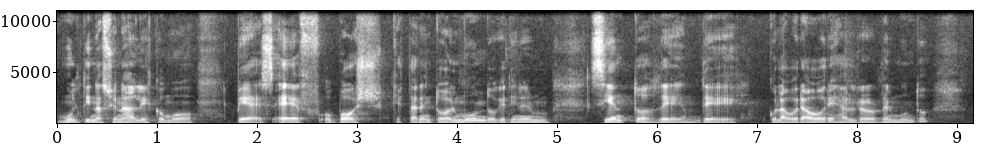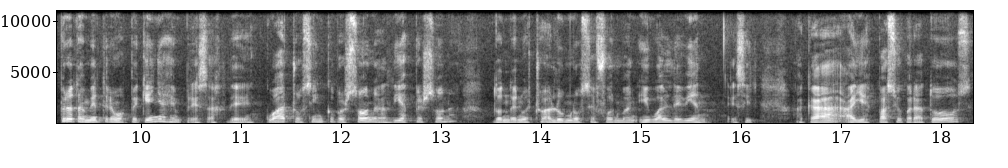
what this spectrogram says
multinacionales como BASF o Bosch, que están en todo el mundo, que tienen cientos de, de colaboradores alrededor del mundo, pero también tenemos pequeñas empresas de cuatro, cinco personas, diez personas, donde nuestros alumnos se forman igual de bien. Es decir, acá hay espacio para todos.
